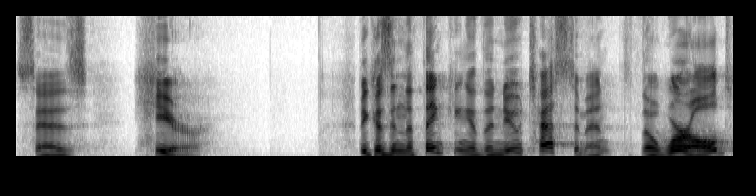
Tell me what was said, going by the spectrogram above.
says here. Because in the thinking of the New Testament, the world,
